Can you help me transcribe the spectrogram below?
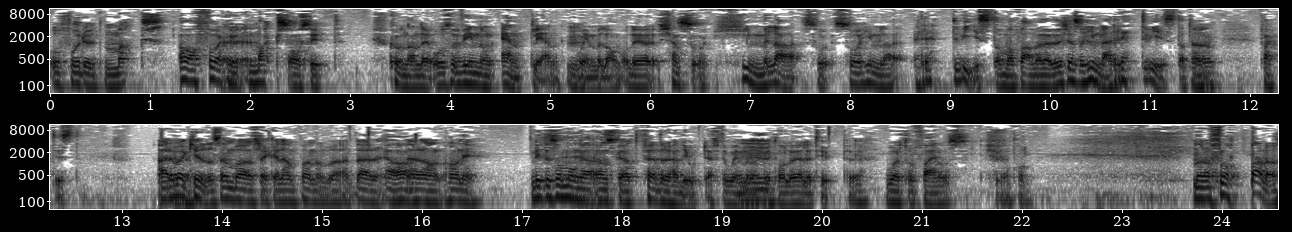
Och får ut max. Ja, får verkligen ut max av sitt kunnande och så vinner hon äntligen Wimbledon. Och det känns så himla, så, så himla rättvist om man får använda det. Det känns så himla rättvist att hon Ja. faktiskt. Ja, det var kul. Och sen bara släcka lampan och bara, där, Ja. där har, har ni. Lite som många önskar att Federer hade gjort efter Wimbledon 2012 eller typ eh, World Tour Finals 2012. Några floppar då?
